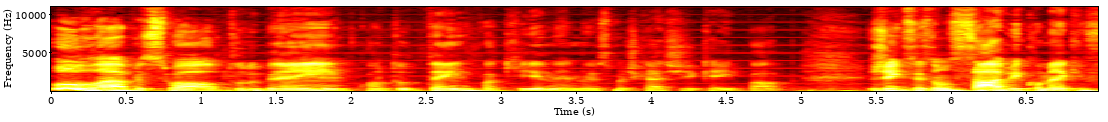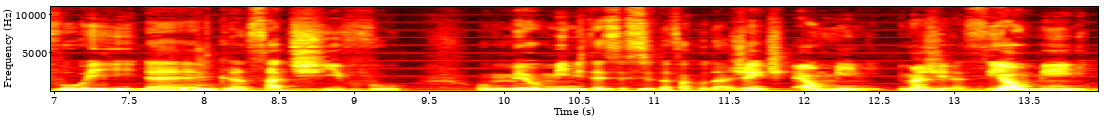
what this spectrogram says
Olá pessoal, tudo bem? Quanto tempo aqui né, nesse podcast de K-pop? Gente, vocês não sabem como é que foi é, cansativo o meu mini TCC da faculdade. Gente, é o mini. Imagina, se é o mini,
